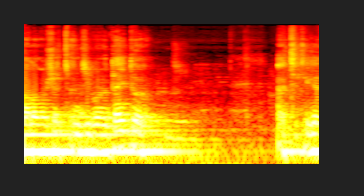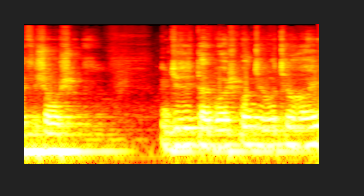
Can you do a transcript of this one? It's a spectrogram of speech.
ভালোবাসা চান জীবনে তাই তো? আচ্ছা ঠিক আছে সমস্যা। যদি তার বয়স পঞ্চাশ বছর হয়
